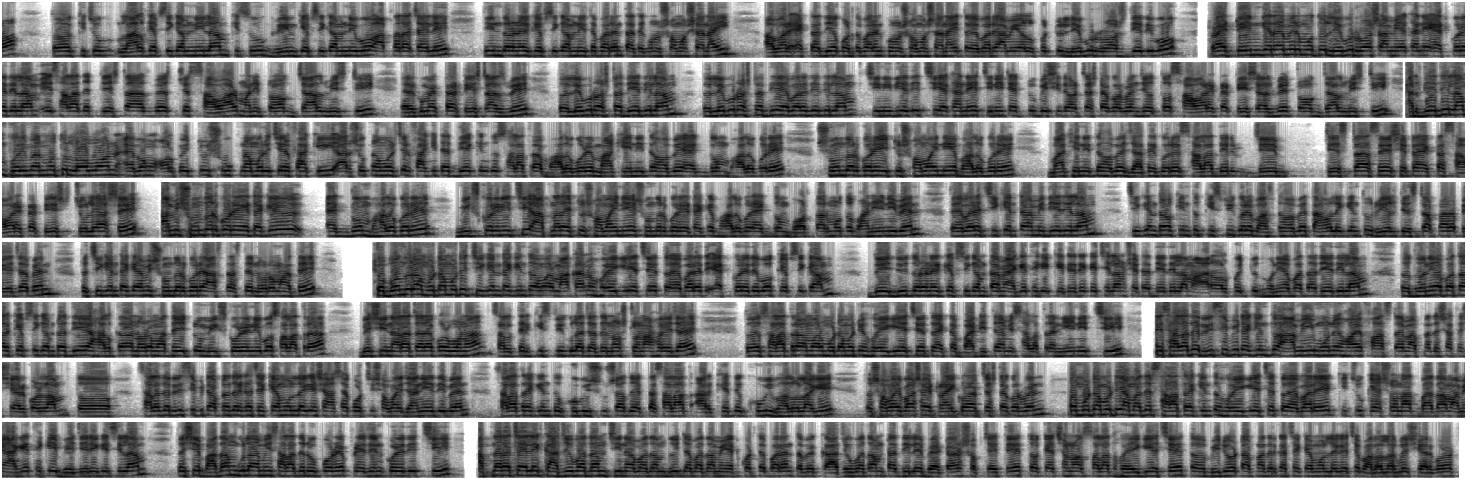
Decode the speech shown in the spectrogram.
তো কিছু লাল ক্যাপসিকাম নিলাম, কিছু গ্রিন ক্যাপসিকাম নিব। আপনারা চাইলে তিন ধরনের ক্যাপসিকাম নিতে পারেন, তাতে কোনো সমস্যা নাই। আবার একটা দিয়ে করতে পারেন, কোনো সমস্যা নাই। তো এবারে আমি অল্প একটু লেবুর রস দিয়ে দিব। প্রায় টেন গ্রামের মতো লেবুর রস আমি এখানে অ্যাড করে দিলাম। এই সালাদের টেস্টটা আসবে হচ্ছে সাওয়ার মানে টক, জাল, মিষ্টি, এরকম একটা টেস্ট আসবে। তো লেবুর রসটা দিয়ে দিলাম। তো লেবুর রসটা দিয়ে এবারে দিয়ে দিলাম। চিনি দিয়ে দিচ্ছি এখানে। চিনিটা একটু বেশি দেওয়ার চেষ্টা করবেন, যেহেতু সাওয়ার একটা টেস্ট আসবে, টক, জাল, মিষ্টি। আর দিয়ে দিলাম পরিমাণ মতো লবণ এবং অল্প একটু শুকনা মরিচের ফাঁকি। আর শুকনা মরিচের ফাঁকিটা দিয়ে কিন্তু সালাদটা ভালো করে মাখিয়ে নিতে হবে, একদম ভালো করে, সুন্দর করে একটু সময় নিয়ে ভালো করে মাখিয়ে নিতে হবে যাতে করে সালাদের যে টেস্টটা আছে সেটা একটা সাওয়ার একটা টেস্ট চলে আসে। আমি সুন্দর করে এটাকে একদম ভালো করে মিক্স করে নিচ্ছি। আপনারা একটু সময় নিয়ে সুন্দর করে এটাকে ভালো করে একদম ভর্তার মতো বানিয়ে নেবেন। তো এবারে চিকেনটা আমি দিয়ে দিলাম। চিকেনটাও কিন্তু ক্রিস্পি করে বাঁচতে হবে, তাহলে কিন্তু রিয়েল টেস্টটা আপনারা পেয়ে যাবেন। তো চিকেনটাকে আমি সুন্দর করে আস্তে আস্তে নরম হাতে তো বন্ধুরা, মোটামুটি চিকেনটা কিন্তু আমার মাখানো হয়ে গিয়েছে। তো এবারে অ্যাড করে দেবো ক্যাপসিকাম দুই দুই ধরনের ক্যাপসিকামটা আমি আগে থেকে কেটে রেখেছিলাম, সেটা দিয়ে দিলাম। আর অল্প একটু ধনিয়া পাতা দিয়ে দিলাম। তো ধনিয়া পাতা আর ক্যাপসিকামটা দিয়ে হালকা নরম হাতে একটু মিক্স করে নিব সালাদটা। বেশি নাড়াচাড়া করব না, সালাদের ক্রিস্পিগুলো যাতে নষ্ট না হয়ে যায়। তো সালাদটা আমার মোটামুটি হয়ে গিয়েছে, তো একটা বাটিতে আমি সালাদটা নিয়ে নিচ্ছি। এই সালাদের রেসিপিটা কিন্তু আমি মনে হয় ফার্স্ট টাইম আপনাদের সাথে শেয়ার করলাম। তো সালাদের রেসিপিটা আপনাদের কাছে কেমন লেগেছে আশা করছি সবাই জানিয়ে দিবেন। সালাদটা কিন্তু খুবই সুস্বাদু একটা সালাদ আর খেতে খুবই ভালো লাগে। তো সবাই বাসায় ট্রাই করার চেষ্টা করবেন। তো মোটামুটি আমাদের সালাতটা কিন্তু হয়ে গিয়েছে। তো এবারে কিছু ক্যাশোনাথ বাদাম আমি আগে থেকেই ভেজে রেখেছিলাম। তো সেই বাদামগুলো আমি সালাদের উপরে প্রেজেন্ট করে দিচ্ছি। আপনারা চাইলে কাজু বাদাম, চীনা বাদাম দুইটা বাদাম অ্যাড করতে পারেন। তবে কাজু বাদামটা দিলে বেটার সবচাইতে। তো ক্যাশোনাথ সালাদ হয়ে গিয়েছে। তো ভিডিওটা আপনাদের কাছে কেমন লেগেছে, ভালো লাগলে শেয়ার করার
